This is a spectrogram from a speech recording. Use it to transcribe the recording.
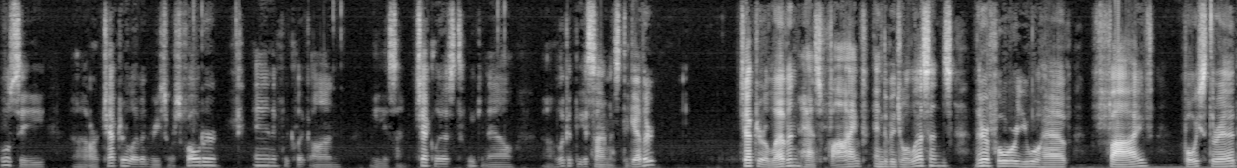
we'll see uh, our chapter 11 resource folder. And if we click on the assignment checklist, we can now uh, look at the assignments together. Chapter 11 has five individual lessons. Therefore, you will have five VoiceThread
